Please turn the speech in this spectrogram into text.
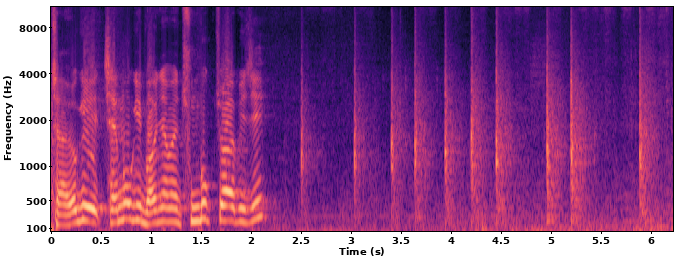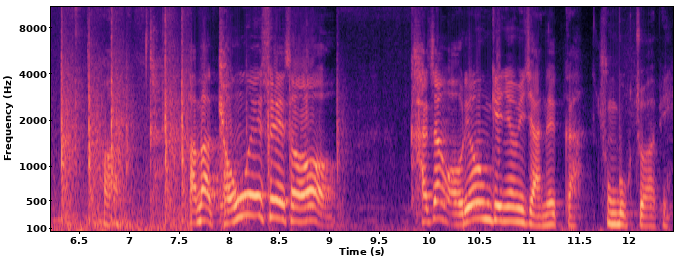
자, 여기 제목이 뭐냐면 중복조합이지? 아, 아마 경우의 수에서 가장 어려운 개념이지 않을까, 중복조합이.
